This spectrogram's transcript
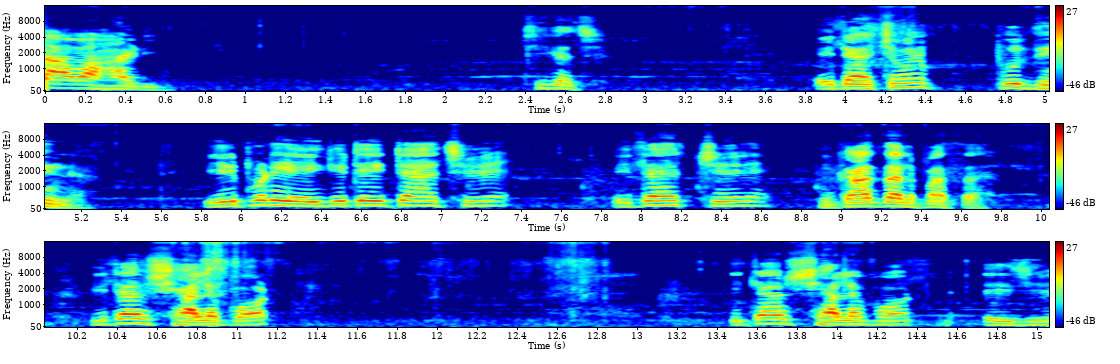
তাওয়া হাঁড়ি ঠিক আছে? এটা হচ্ছে আমার পুদিনা। এরপরে এই যেটা এটা আছে, এটা হচ্ছে গাঁদাল পাতা। এটাও শ্যালো পট। এটাও শ্যালো পট, এই যে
